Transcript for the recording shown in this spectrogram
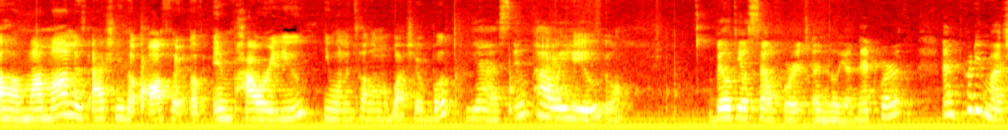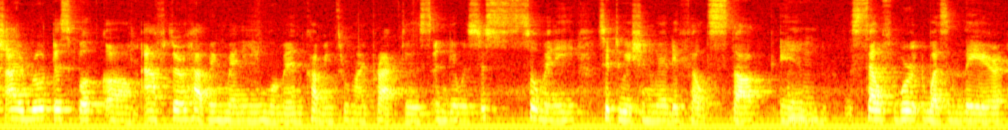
Uh, my mom is actually the author of Empower U. You want to tell them about your book? Yes, Empower U. you Build your self worth and know your net worth. And pretty much, I wrote this book um, after having many women coming through my practice, and there was just so many situations where they felt stuck and. Mm-hmm self worth wasn't there.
